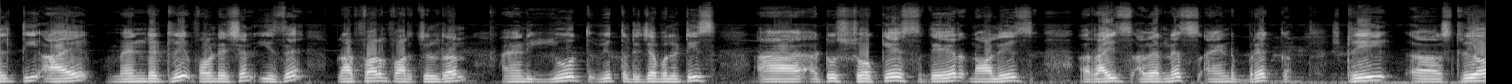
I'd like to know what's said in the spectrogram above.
L T I Mindtree foundation is a platform for children and youth with disabilities to showcase their knowledge, raise awareness and break ಸ್ಟ್ರೀ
